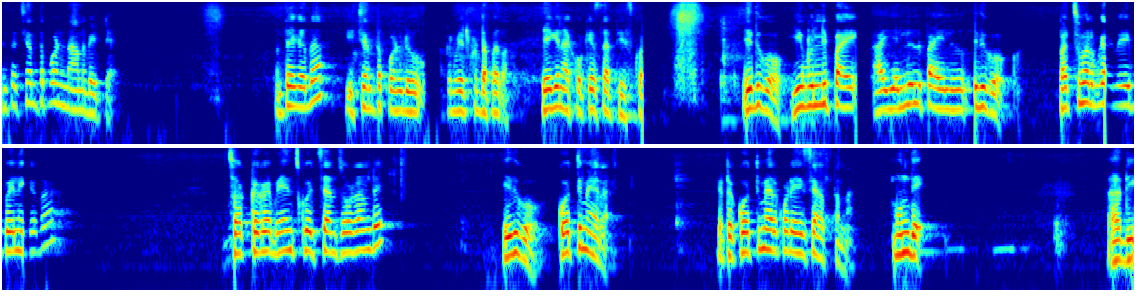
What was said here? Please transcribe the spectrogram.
ఇంత చింతపండు నానబెట్టా. అంతే కదా? ఈ చింతపండు అక్కడ పెట్టుకుంటా పద. వేగి నాకు ఒకేసారి తీసుకో. ఇదిగో ఈ ఉల్లిపాయ ఆ ఎల్లుల్లిపాయలు ఇదిగో పచ్చిమిరపకాయలు అయిపోయినాయి కదా. చక్కగా వేయించుకొచ్చాను చూడండి. ఇదిగో కొత్తిమీర. ఇట్లా కొత్తిమీర కూడా వేసేస్తున్నా ముందే. అది.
